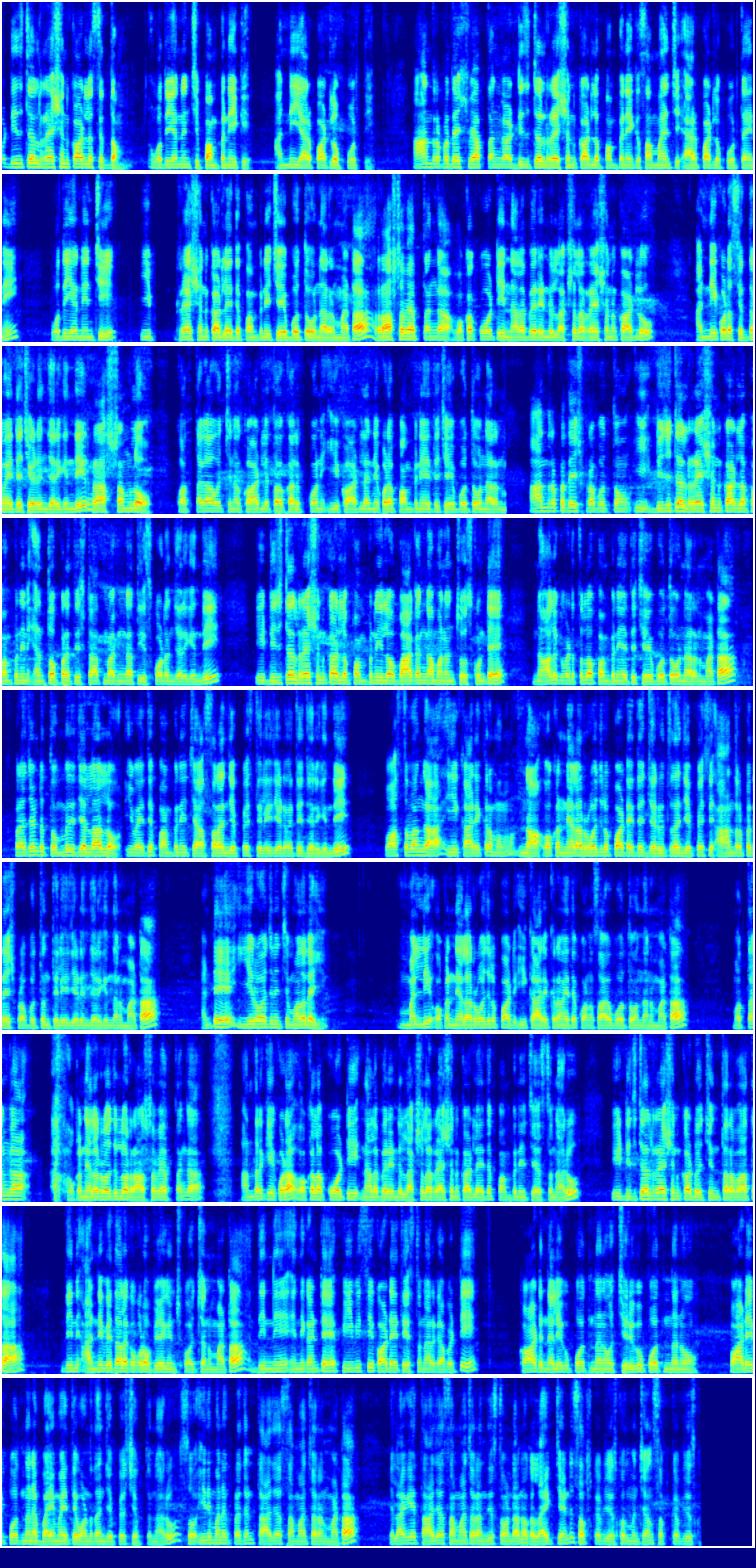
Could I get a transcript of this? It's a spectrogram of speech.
Digital ration కార్డుల సిద్ధం. ఉదయం నుంచి పంపిణీకి అన్ని ఏర్పాట్లు పూర్తి. ఆంధ్రప్రదేశ్ వ్యాప్తంగా డిజిటల్ రేషన్ కార్డుల పంపిణీకి సంబంధించి ఏర్పాట్లు పూర్తయినాయి. ఉదయం నుంచి ఈ రేషన్ కార్డులు అయితే పంపిణీ చేయబోతూ ఉన్నారన్నమాట. రాష్ట్ర వ్యాప్తంగా ఒక కోటి నలభై రెండు లక్షల రేషన్ కార్డులు అన్నీ కూడా సిద్ధమైతే చేయడం జరిగింది. రాష్ట్రంలో కొత్తగా వచ్చిన కార్డులతో కలుపుకొని ఈ కార్డులన్నీ కూడా పంపిణీ అయితే చేయబోతూ ఉన్నారన్నమాట. ఆంధ్రప్రదేశ్ ప్రభుత్వం ఈ డిజిటల్ రేషన్ కార్డుల పంపిణీని ఎంతో ప్రతిష్టాత్మకంగా తీసుకోవడం జరిగింది. ఈ డిజిటల్ రేషన్ కార్డుల పంపిణీలో భాగంగా మనం చూసుకుంటే నాలుగు విడతల్లో పంపిణీ అయితే చేయబోతూ ఉన్నారనమాట ప్రజెంట్ తొమ్మిది జిల్లాల్లో ఇవైతే పంపిణీ చేస్తారని చెప్పేసి తెలియజేయడం అయితే జరిగింది. వాస్తవంగా ఈ కార్యక్రమం నా ఒక నెల రోజుల పాటు అయితే జరుగుతుందని చెప్పేసి ఆంధ్రప్రదేశ్ ప్రభుత్వం తెలియజేయడం జరిగిందనమాట అంటే ఈ రోజు నుంచి మొదలై మళ్ళీ ఒక నెల రోజుల పాటు ఈ కార్యక్రమం అయితే కొనసాగబోతోందనమాట మొత్తంగా ఒక నెల రోజుల్లో రాష్ట్ర వ్యాప్తంగా అందరికీ కూడా ఒకల కోటి నలభై రెండు లక్షల రేషన్ కార్డులు అయితే పంపిణీ చేస్తున్నారు. ఈ డిజిటల్ రేషన్ కార్డు వచ్చిన తర్వాత దీన్ని అన్ని విధాలుగా కూడా ఉపయోగించుకోవచ్చు అనమాట దీన్ని ఎందుకంటే పీవీసీ కార్డు అయితే ఇస్తున్నారు కాబట్టి కార్డు నలిగిపోతుందనో చిరిగిపోతుందనో పాడైపోతుందనే భయం అయితే ఉండదని చెప్పేసి చెప్తున్నారు. సో ఇది మనకు ప్రజెంట్ తాజా సమాచారం అనమాట ఇలాగే తాజా సమాచారం అందిస్తూ ఉంటాను ఒక లైక్ చేయండి సబ్స్క్రైబ్ చేసుకోండి మన ఛానల్ సబ్స్క్రైబ్ చేసుకోండి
